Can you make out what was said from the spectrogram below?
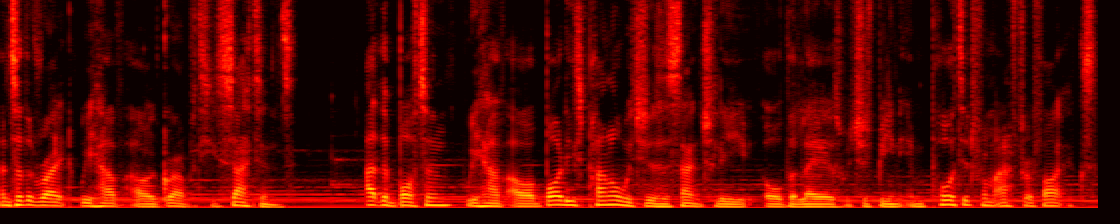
And to the right, we have our gravity settings. At the bottom, we have our bodies panel, which is essentially all the layers which have been imported from After Effects,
